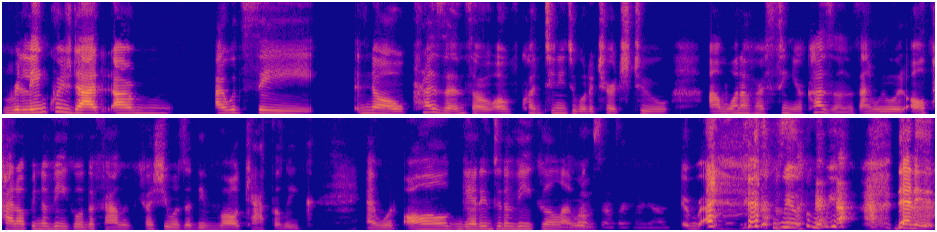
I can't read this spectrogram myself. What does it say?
relinquished that um I would say no presence of, of continuing to go to church to um, one of her senior cousins, and we would all pile up in the vehicle, the family, because she was a devout Catholic, and would all get into the vehicle and Mom would sounds like my dad. right we, we, then it,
